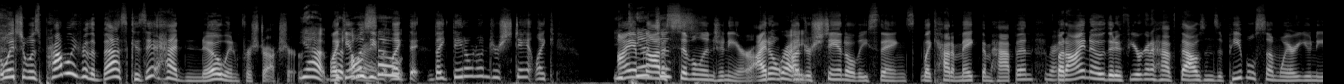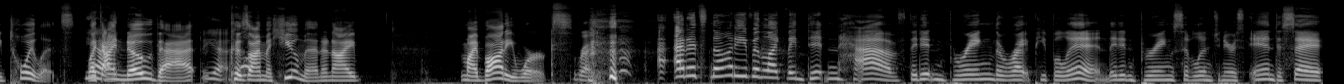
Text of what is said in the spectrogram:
Which was probably for the best because it had no infrastructure. Yeah, like but it was even like they, like they don't understand. Like You I am can't not a civil engineer. I don't Right. understand all these things, like how to make them happen. Right. But I know that if you're going to have thousands of people somewhere, you need toilets. Like I know that Yeah. because I'm a human and I, my body works. Right. And it's not even like they didn't have they didn't bring the right people in they didn't bring civil engineers in to say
